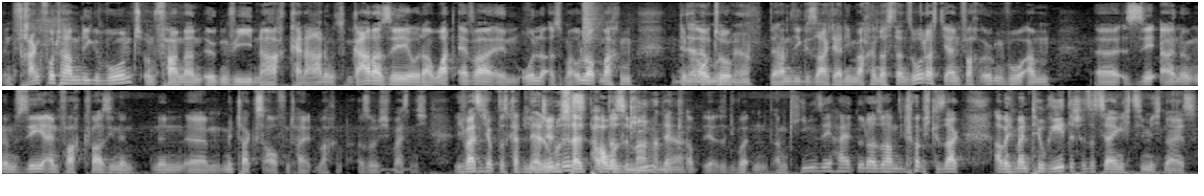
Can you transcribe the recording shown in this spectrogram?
in Frankfurt haben die gewohnt und fahren dann irgendwie nach, keine Ahnung, zum Gardasee oder whatever im Urlaub, also mal Urlaub machen mit dem Ja, Auto. ja. Dann haben die gesagt, ja, die machen das dann so, dass die einfach irgendwo am äh, See, an irgendeinem See einfach quasi einen, einen ähm, Mittagsaufenthalt machen. Also ich weiß nicht. Ich weiß nicht, ob das gerade Ja, legit du musst ist. halt das Pause machen, Der, ja. ob, ja, also die wollten am Chiemsee halten oder so, haben die, glaube ich, gesagt. Aber ich meine, theoretisch ist es ja eigentlich ziemlich nice.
